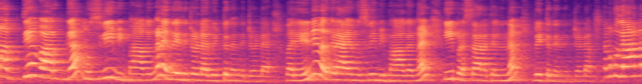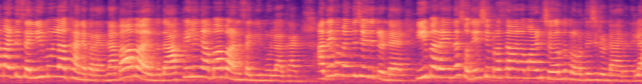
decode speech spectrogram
മധ്യവർഗ മുസ്ലിം വിഭാഗങ്ങൾ എന്ത് ചെയ്തിട്ടുണ്ട്? വിട്ടുനിന്നിട്ടുണ്ട്. വരേണ്യവർഗരായ മുസ്ലിം വിഭാഗങ്ങൾ ഈ പ്രസ്ഥാനത്തിൽ നിന്നും വിട്ടുനിന്നിട്ടുണ്ട്. നമുക്ക് ഉദാഹരണമായിട്ട് സലീമുള്ള ഖാനെ പറയാം. നവാബായിരുന്നു ധാക്കയിലെ നവാബാണ് സലീമുള്ള ഖാൻ. അദ്ദേഹം എന്ത് ചെയ്തിട്ടുണ്ട്? ഈ പറയുന്ന സ്വദേശി പ്രസ്ഥാനവുമായിട്ട് ചേർന്ന് പ്രവർത്തിച്ചിട്ടുണ്ടായിരുന്നില്ല.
